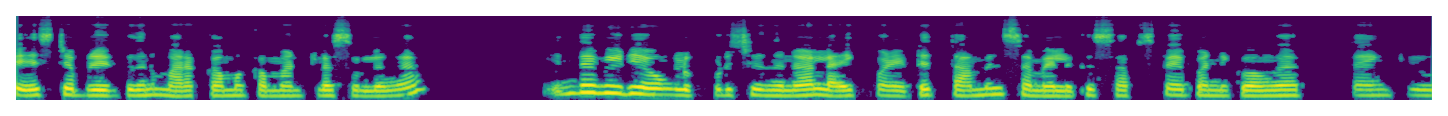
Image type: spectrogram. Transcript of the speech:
டேஸ்ட் எப்படி இருக்குதுன்னு மறக்காமல் கமெண்ட்டில் சொல்லுங்கள் இந்த வீடியோ உங்களுக்கு பிடிச்சிருந்ததுன்னா லைக் பண்ணிவிட்டு தமிழ் சமையலுக்கு சப்ஸ்கிரைப் பண்ணிக்கோங்க. தேங்க்யூ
